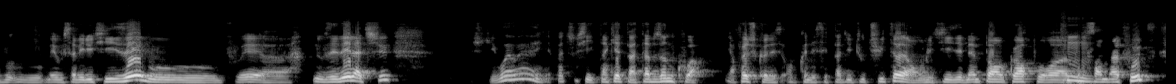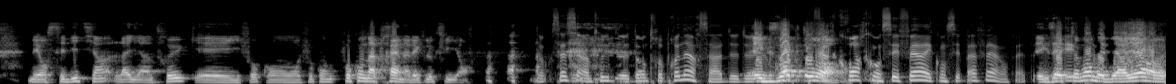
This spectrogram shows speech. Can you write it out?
vous, mais vous savez l'utiliser, vous, vous pouvez nous aider là-dessus. Je dis ouais ouais, il y a pas de souci, t'inquiète pas, t'as besoin de quoi? Et en fait, je on connaissait pas du tout Twitter, on l'utilisait même pas encore pour euh, pour Samba Foot, mais on s'est dit tiens, là il y a un truc et il faut qu'on il faut qu'on faut qu'on apprenne avec le client. Donc ça c'est un truc d'entrepreneur ça, de, de, Exactement. de faire croire qu'on sait faire et qu'on sait pas faire en fait. Exactement, mais derrière euh,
